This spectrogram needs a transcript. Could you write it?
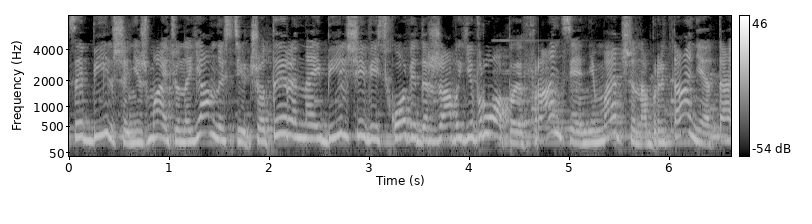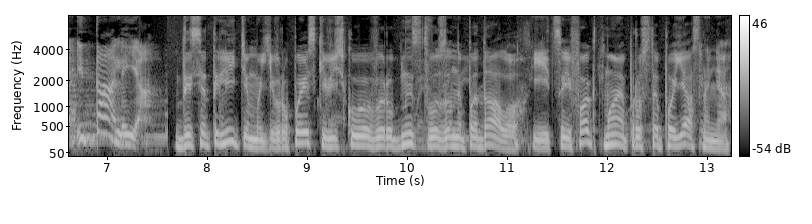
Це більше ніж мають у наявності чотири найбільші військові держави Європи: Франція, Німеччина, Британія та Італія. Десятиліттями європейське військове виробництво занепадало, і цей факт має просте пояснення:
